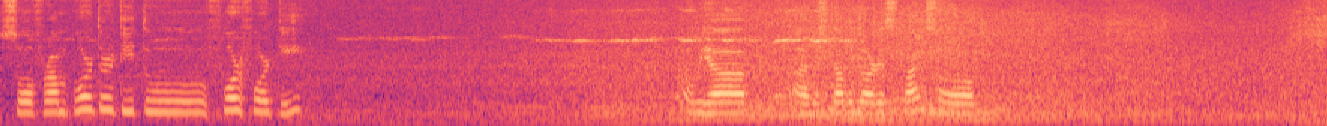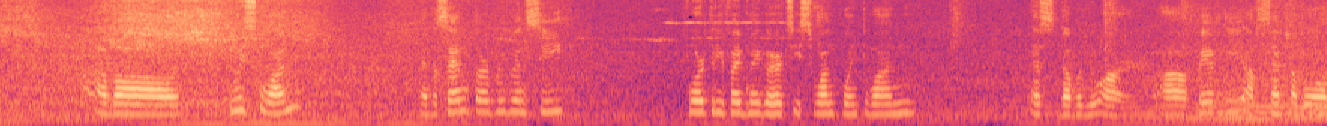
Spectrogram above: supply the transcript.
so from 430 to 440 uh, we have an SWR response of about 2 is to 1 and the center frequency 435 megahertz is 1.1 SWR uh, fairly acceptable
